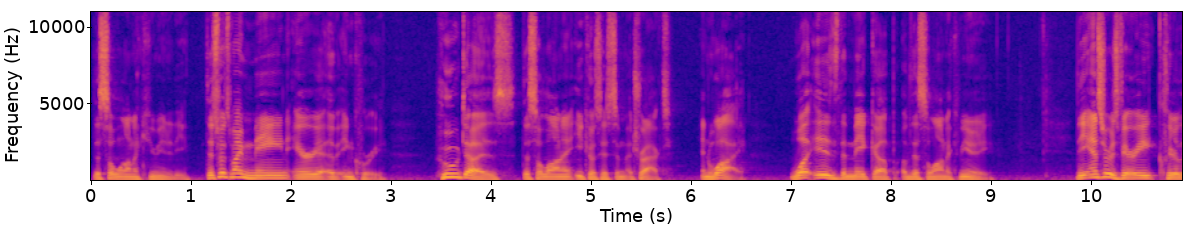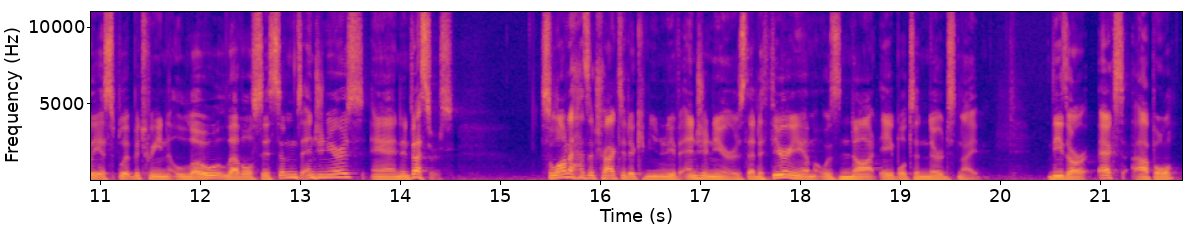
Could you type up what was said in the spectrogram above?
the Solana community? This was my main area of inquiry. Who does the Solana ecosystem attract and why? What is the makeup of the Solana community? The answer is very clearly a split between low level systems engineers and investors. Solana has attracted a community of engineers that Ethereum was not able to nerd snipe. These are ex Apple,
